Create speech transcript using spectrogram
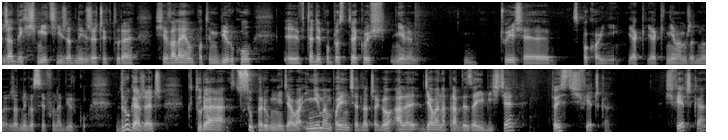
Żadnych śmieci, żadnych rzeczy, które się walają po tym biurku. Yy, Wtedy po prostu jakoś, nie wiem, czuję się spokojniej, jak, jak nie mam żadno, żadnego syfu na biurku. Druga rzecz, która super u mnie działa i nie mam pojęcia dlaczego, ale działa naprawdę zajebiście, to jest świeczka. Świeczka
